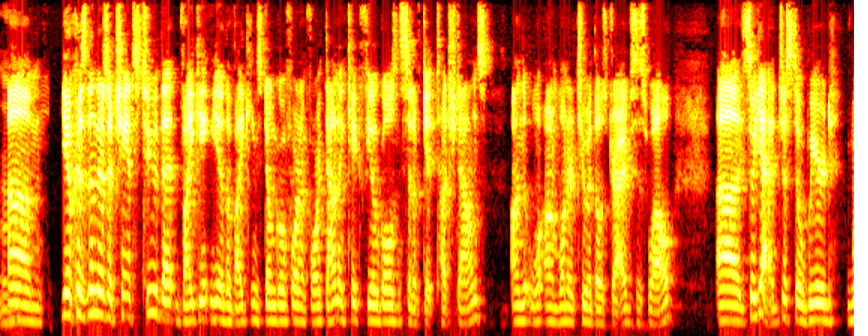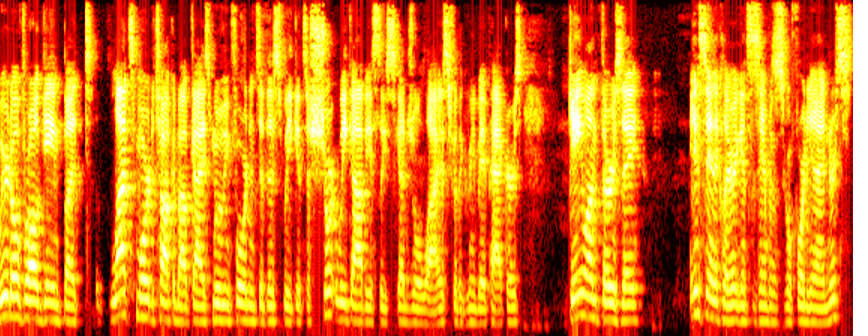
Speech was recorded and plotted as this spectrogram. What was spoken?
Mhm. Um, you know, because then there's a chance too that Viking, you know, the Vikings don't go for it on fourth down and kick field goals instead of get touchdowns on on one or two of those drives as well. Uh, so yeah, just a weird, weird overall game, but lots more to talk about, guys. Moving forward into this week, it's a short week, obviously schedule wise for the Green Bay Packers. Game on Thursday in Santa Clara against the San Francisco 49ers.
